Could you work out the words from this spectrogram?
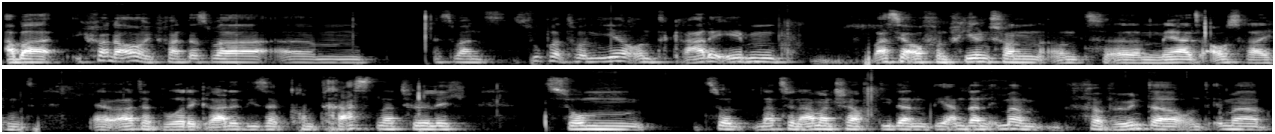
Aber ich fand auch, ich fand, das war ähm, es war ein super Turnier und gerade eben, was ja auch von vielen schon und äh, mehr als ausreichend erörtert wurde, gerade dieser Kontrast natürlich zum, zur Nationalmannschaft, die dann, die einem dann immer verwöhnter und immer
